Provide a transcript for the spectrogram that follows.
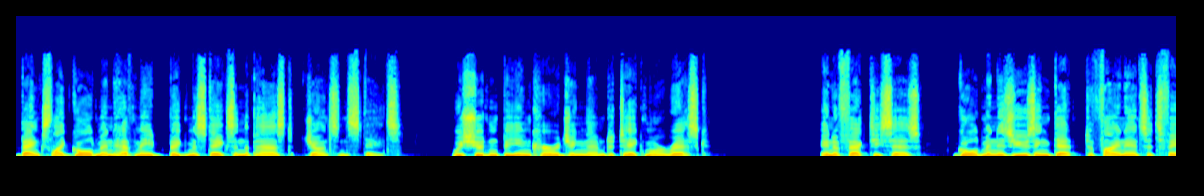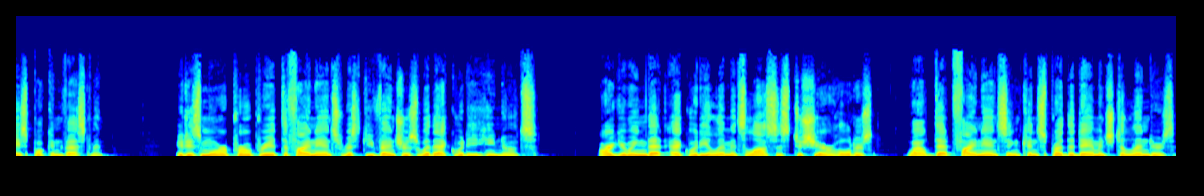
Banks like Goldman have made big mistakes in the past, Johnson states. We shouldn't be encouraging them to take more risk. In effect, he says, Goldman is using debt to finance its Facebook investment. It is more appropriate to finance risky ventures with equity, he notes, arguing that equity limits losses to shareholders, while debt financing can spread the damage to lenders,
